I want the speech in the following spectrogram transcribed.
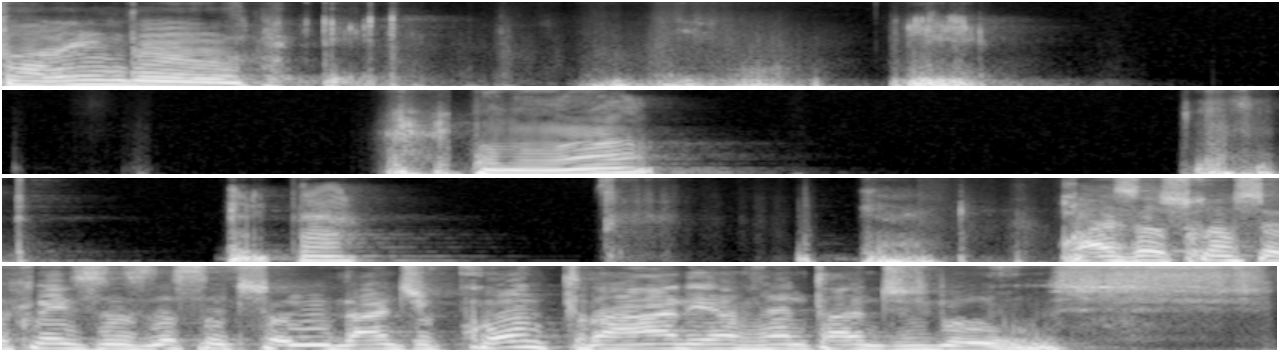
Falando. Vamos lá. Eita. Quais as consequências da sexualidade contrária à vontade de Deus?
